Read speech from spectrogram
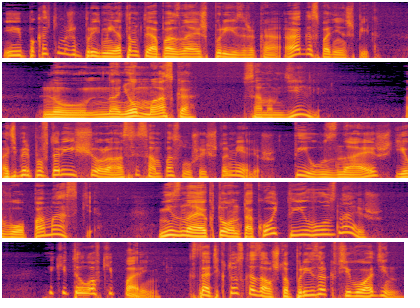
И по каким же предметам ты опознаешь призрака, а, господин Шпик?» «Ну, на нем маска». «В самом деле?» «А теперь повтори еще раз и сам послушай, что мелешь. Ты узнаешь его по маске. Не зная, кто он такой, ты его узнаешь. Какий ты ловкий парень. Кстати, кто сказал, что призрак всего один?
